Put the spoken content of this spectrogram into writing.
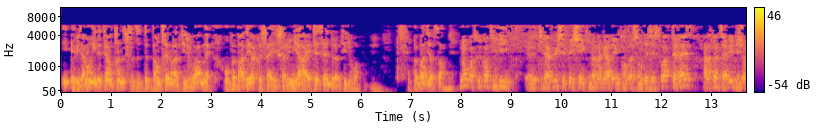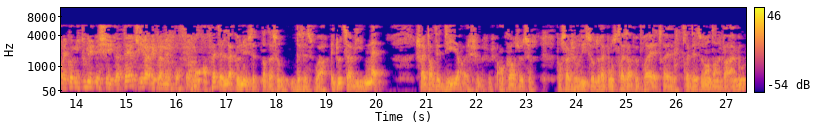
évidemment, il était en train de se- de- d'entrer dans la petite voie, mais on peut pas dire que sa, sa lumière a été celle de la petite voie. On peut pas dire ça. Non, parce que quand il dit euh, qu'il a vu ses péchés, qu'il en a gardé une tentation de désespoir, Thérèse, à la fin de sa vie, elle dit j'aurais commis tous les péchés de la terre, j'irai avec la même confiance. Bon, en fait, elle l'a connue, cette tentation de désespoir, et toute sa vie. Mais, je serais tenté de dire, et je- encore, je- pour ça que je vous dis, sur des réponses très à peu près, et très, très décevantes en un par un bout,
